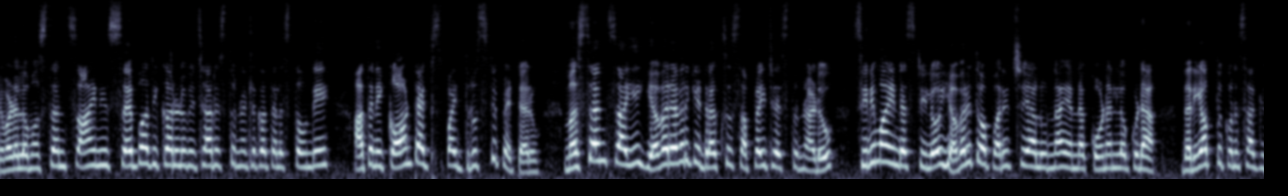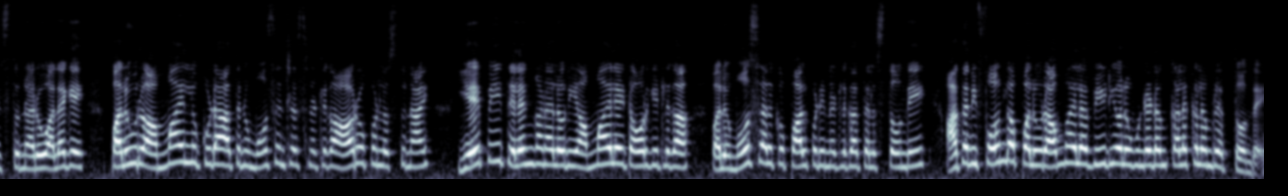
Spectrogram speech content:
విజయవాడలో మస్తాన్ సాయిని సెబ్ అధికారులు విచారిస్తున్నట్లుగా తెలుస్తోంది. అతని కాంటాక్ట్స్ పై దృష్టి పెట్టారు. మస్తాన్ సాయి ఎవరెవరికి డ్రగ్స్ సప్లై చేస్తున్నాడు? సినిమా ఇండస్ట్రీలో ఎవరితో పరిచయాలు ఉన్నాయన్న కోణంలో కూడా దర్యాప్తు కొనసాగిస్తున్నారు. అలాగే పలువురు అమ్మాయిలను కూడా అతను మోసం చేసినట్లుగా ఆరోపణలు వస్తున్నాయి. ఏపీ తెలంగాణలోని అమ్మాయిలే టార్గెట్లుగా పలు మోసాలకు పాల్పడినట్లుగా తెలుస్తోంది. అతని ఫోన్లో పలువురు అమ్మాయిల వీడియోలు ఉండడం కలకలం రేపుతోంది.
